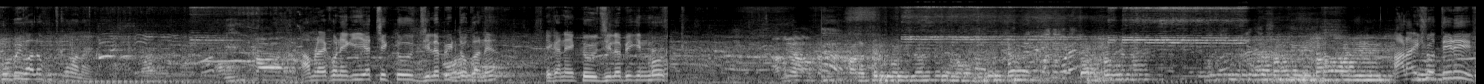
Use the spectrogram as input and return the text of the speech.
খুবই ভালো ফুচকা বানায়। আমরা এখন এগিয়ে যাচ্ছি একটু জিলেপির দোকানে। এখানে একটু জিলেপি কিনবো। আড়াইশো তিরিশ।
